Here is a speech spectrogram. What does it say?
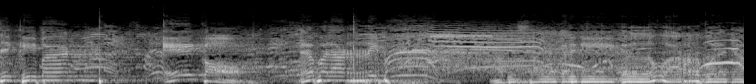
Masih Kiman Eko Eh, Bola Tapi saya kali ini keluar bolanya.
